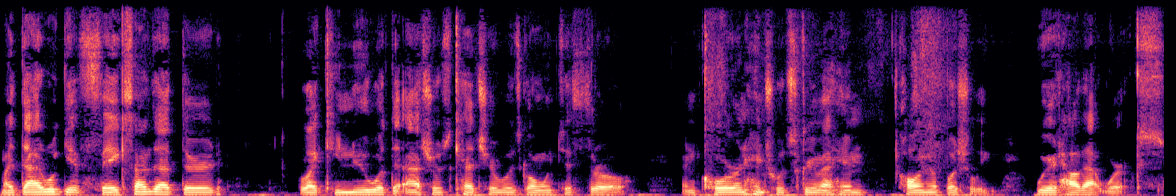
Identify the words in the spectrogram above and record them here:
My dad would give fake signs at third, like he knew what the Astros catcher was going to throw, and Corin Hinch would scream at him, calling it bush league. Weird how that works.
